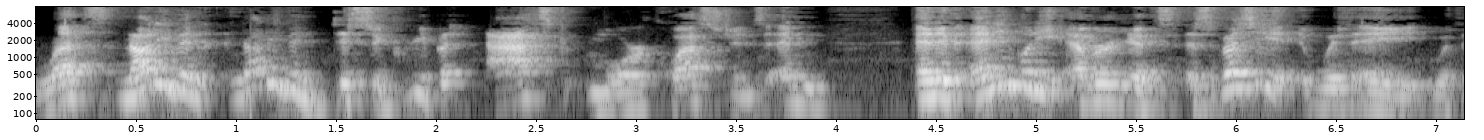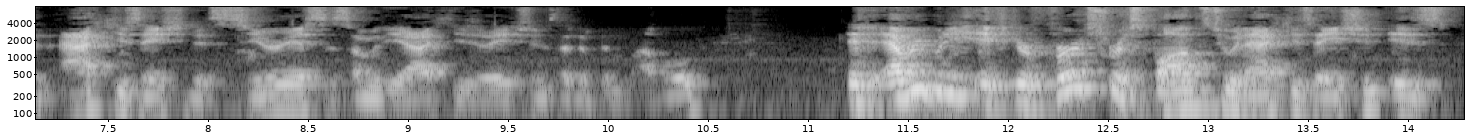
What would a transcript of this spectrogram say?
"Let's not even not even disagree, but ask more questions." And and if anybody ever gets, especially with a with an accusation as serious as some of the accusations that have been leveled, if everybody, if your first response to an accusation is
